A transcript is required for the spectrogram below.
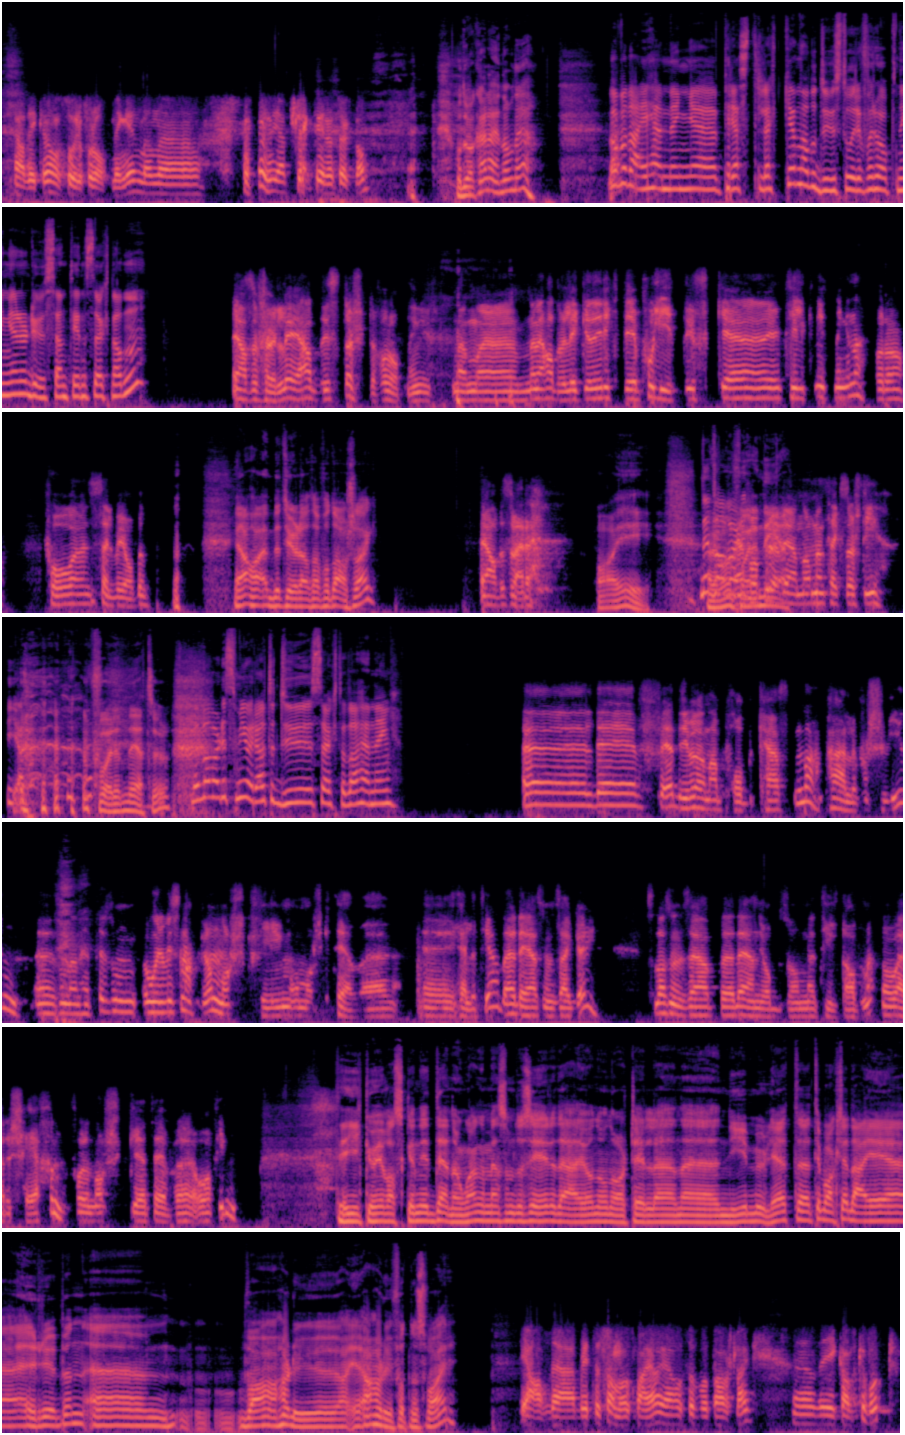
Jeg hadde ikke noen store forhåpninger, men eh, jeg slengte inn en søknad. Og du er ikke aleine om det? Hva med deg, Henning Prestløkken? Hadde du store forhåpninger når du sendte inn søknaden? Ja, selvfølgelig. Jeg hadde de største forhåpninger. Men, eh, men jeg hadde vel ikke de riktige politiske eh, tilknytningene for å få selve jobben. Ja, Betyr det at du har fått avslag? Ja, dessverre. Oi. Det, var Jeg får prøve igjennom gjennom en seks års tid. Ja. For en nedtur. Men hva var det som gjorde at du søkte da, Henning? Eh, det, jeg driver denne podkasten, da, 'Perle for svin', eh, som den heter. Som, hvor vi snakker om norsk film og norsk TV eh, hele tida. Det er det jeg syns er gøy. Så da syns jeg at eh, det er en jobb som tiltaler meg, å være sjefen for norsk eh, TV og film. Det gikk jo i vasken i denne omgang, men som du sier, det er jo noen år til en eh, ny mulighet. Eh, Tilbake til deg, eh, Ruben. Hva har du, har du fått noe svar? Ja, det er blitt det samme hos meg òg. Jeg har også fått avslag. Det gikk ganske fort.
